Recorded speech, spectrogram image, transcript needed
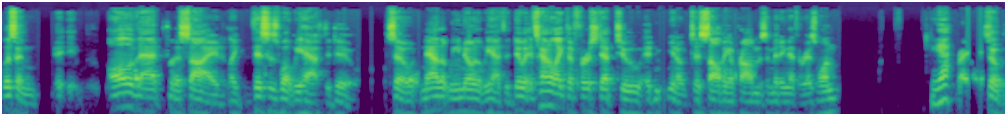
listen, all of that put aside, like this is what we have to do. So now that we know that we have to do it, it's kind of like the first step to you know to solving a problem is admitting that there is one. Yeah. Right. So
